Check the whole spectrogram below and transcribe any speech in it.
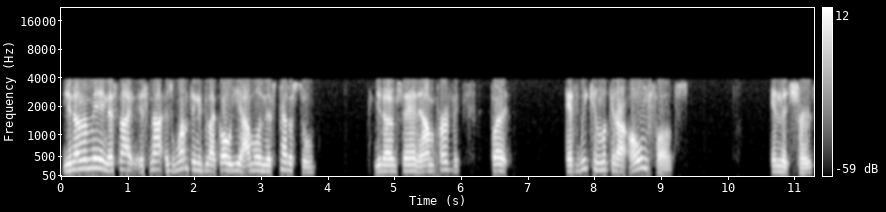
You know what I mean? It's not. It's not. It's one thing to be like, oh yeah, I'm on this pedestal. You know what I'm saying? And I'm perfect. But if we can look at our own faults in the church,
